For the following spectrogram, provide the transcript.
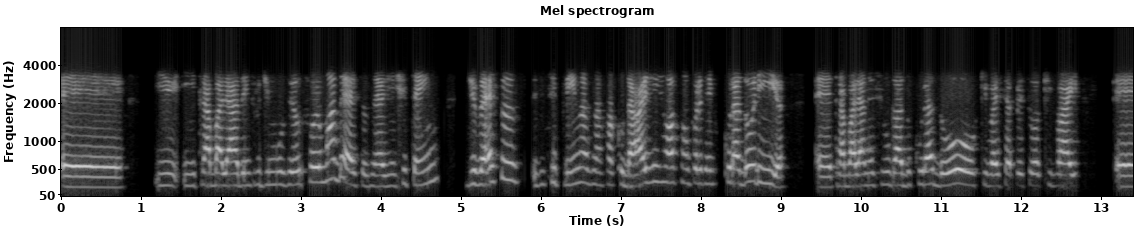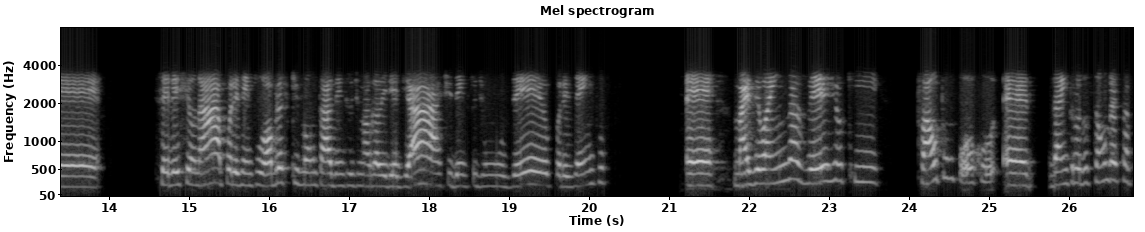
É, e, e, trabalhar dentro de museus foi uma dessas, né? A gente tem diversas disciplinas na faculdade em relação, por exemplo, curadoria. É, trabalhar nesse lugar do curador, que vai ser a pessoa que vai é, selecionar, por exemplo, obras que vão estar dentro de uma galeria de arte, dentro de um museu, por exemplo. É, mas eu ainda vejo que falta um pouco é, da introdução dessa,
